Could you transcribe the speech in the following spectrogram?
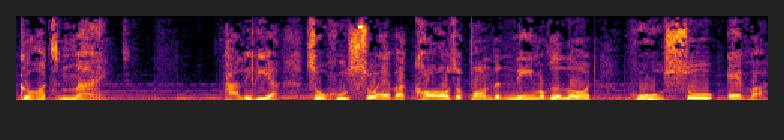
God's mind. Hallelujah. So whosoever calls upon the name of the Lord, whosoever,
